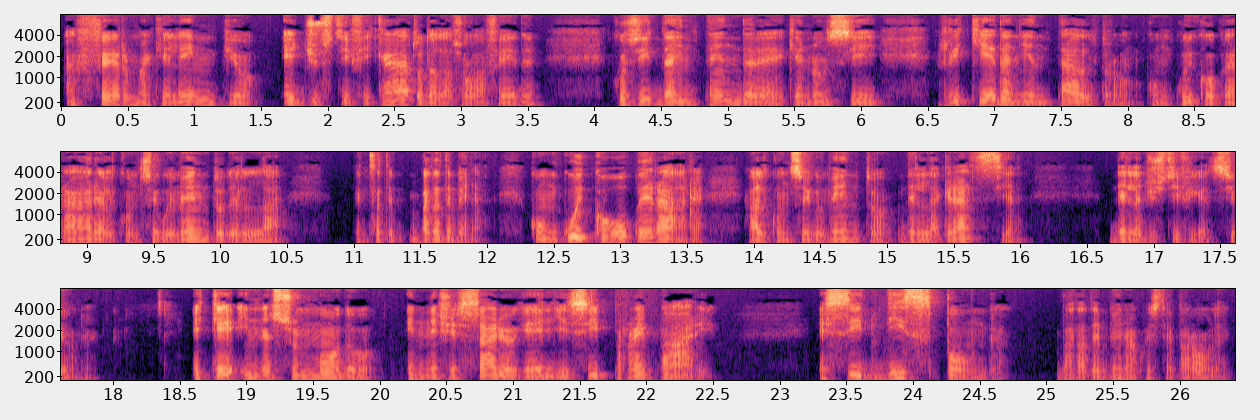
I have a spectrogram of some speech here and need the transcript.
afferma che l'empio è giustificato dalla sola fede, così da intendere che non si richieda nient'altro con cui cooperare al conseguimento della pensate, badate bene, con cui cooperare al conseguimento della grazia della giustificazione, e che in nessun modo è necessario che egli si prepari e si disponga, badate bene a queste parole,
